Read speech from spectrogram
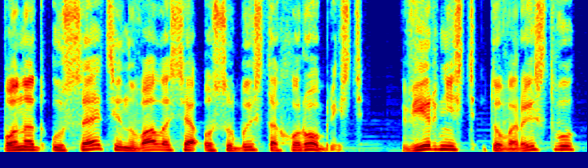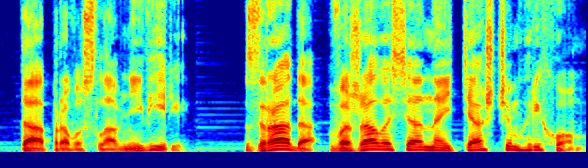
Понад усе цінувалася особиста хоробрість, вірність товариству та православній вірі. Зрада вважалася найтяжчим гріхом.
